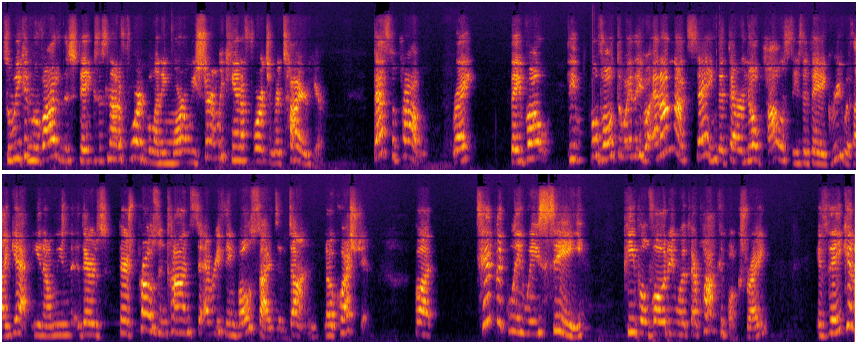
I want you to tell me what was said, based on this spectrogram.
so we can move out of the state because it's not affordable anymore and we certainly can't afford to retire here. That's the problem right? They vote people vote the way they vote. And i'm not saying that there are no policies that they agree with. I get you know i mean there's there's pros and cons to everything both sides have done no question. But typically we see people voting with their pocketbooks right? If they can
